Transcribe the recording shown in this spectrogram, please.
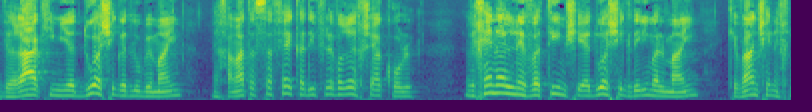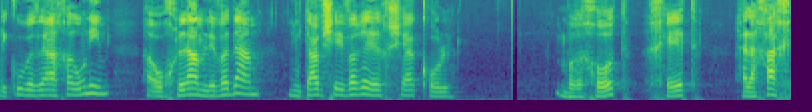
ורק אם ידוע שגדלו במים, מחמת הספק עדיף לברך שהכל. וכן על נבטים שידוע שגדלים על מים, כיוון שנחלקו בזה האחרונים, האוכלם לבדם, מוטב שיברך שהכל. ברכות, ח' הלכה ח'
